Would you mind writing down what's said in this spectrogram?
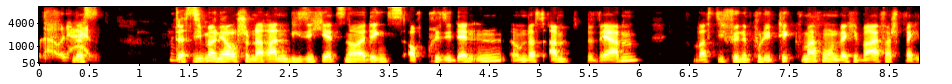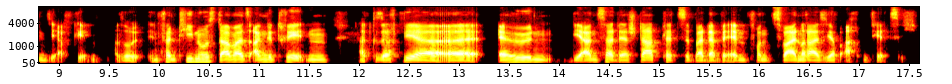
Oder, oder das, das sieht man ja auch schon daran, wie sich jetzt neuerdings auch Präsidenten um das Amt bewerben, was die für eine Politik machen und welche Wahlversprechen sie abgeben. Also Infantino ist damals angetreten, hat gesagt, wir äh, erhöhen die Anzahl der Startplätze bei der WM von 32 auf 48.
